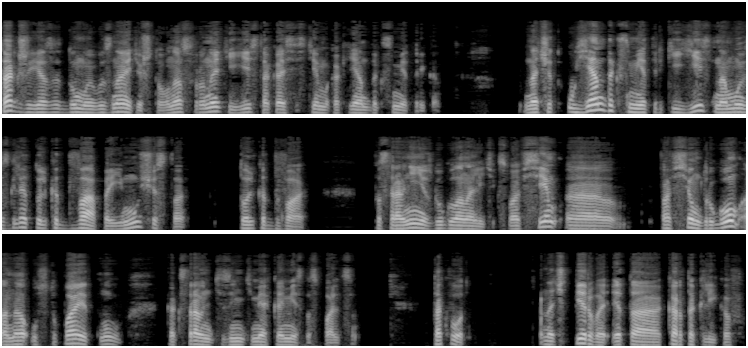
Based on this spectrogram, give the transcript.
Также, я думаю, вы знаете, что у нас в Рунете есть такая система, как Яндекс Метрика. Значит, у Яндекс Метрики есть, на мой взгляд, только два преимущества, только два по сравнению с Google Analytics. Во всем, э, во всем другом она уступает, ну, как сравнить, извините, мягкое место с пальцем. Так вот, значит, первое, это карта кликов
